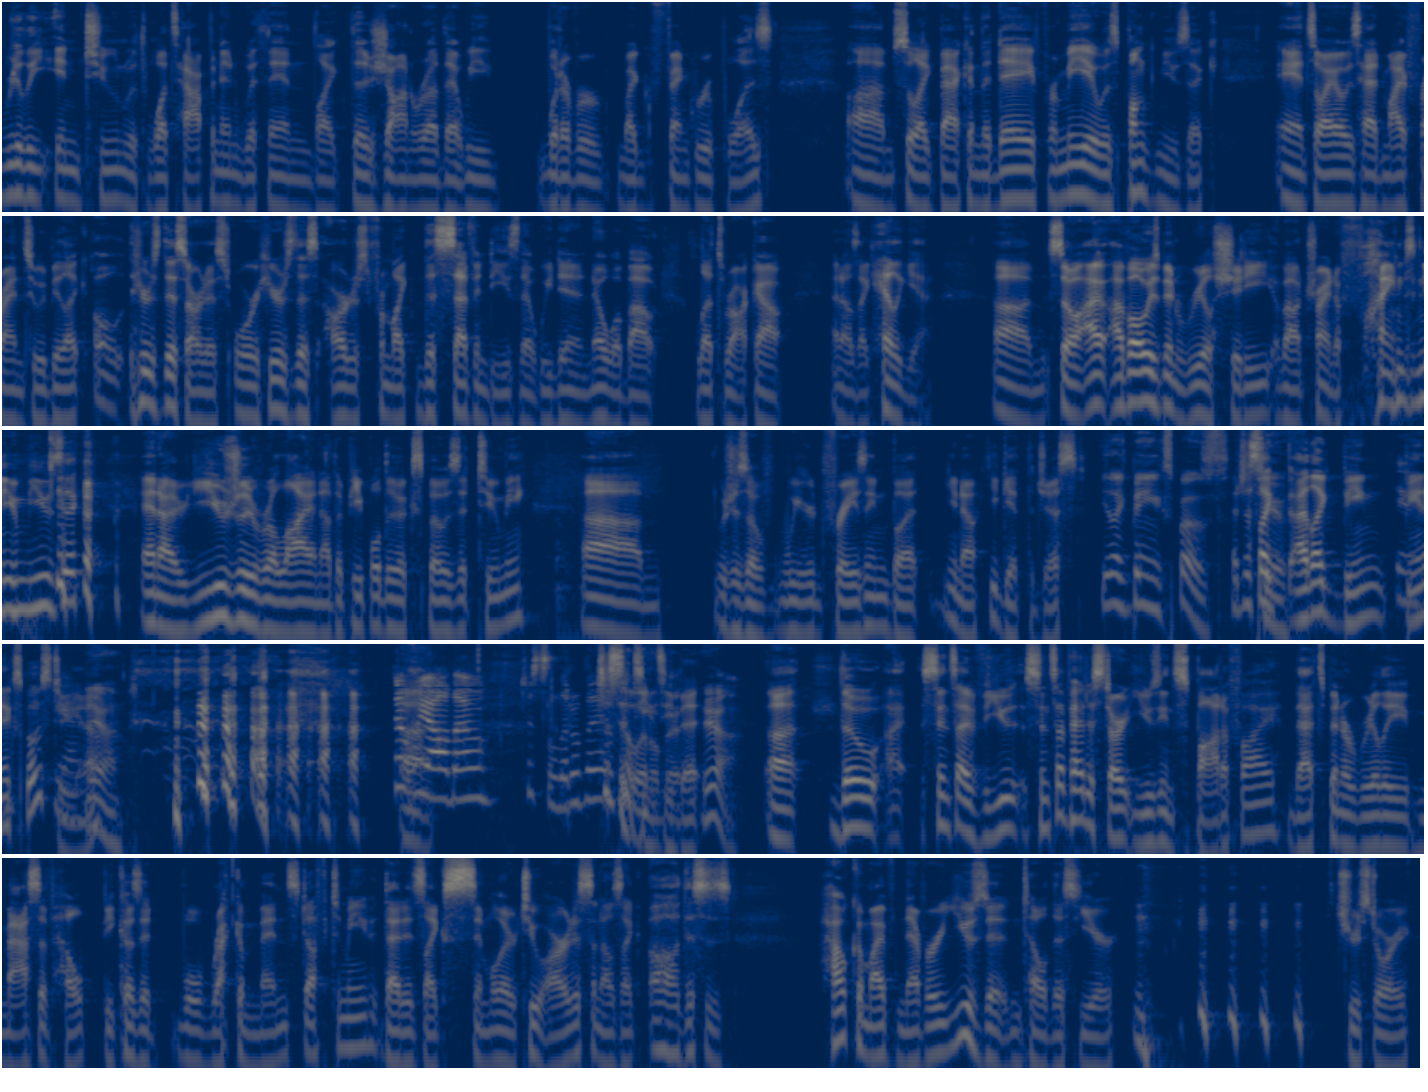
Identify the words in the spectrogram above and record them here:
really in tune with what's happening within like the genre that we whatever my fan group was. Um, so like back in the day, for me it was punk music. And so I always had my friends who would be like, "Oh, here's this artist, or here's this artist from like the '70s that we didn't know about. Let's rock out." And I was like, "Hell yeah!" Um, so I, I've always been real shitty about trying to find new music, and I usually rely on other people to expose it to me, um, which is a weird phrasing, but you know, you get the gist. You like being exposed? I just too. like I like being Too. being exposed to. Yeah. You know? yeah, Don't we all though? Just a little bit. just a a little teensy bit. bit. Yeah. Uh, though I, since I've used since I've had to start using Spotify, that's been a really massive help because it will recommend stuff to me that is like similar to artists, and I was like, oh, this is how come I've never used it until this year. True story.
